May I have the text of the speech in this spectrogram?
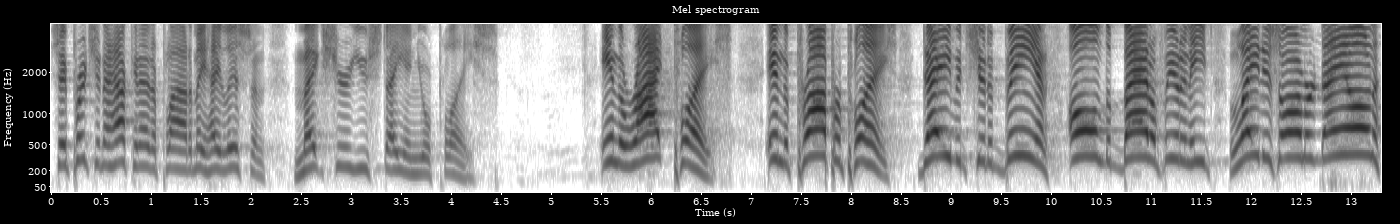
Say, Preacher, now how can that apply to me? Hey, listen, make sure you stay in your place. In the right place in the proper place. David should have been on the battlefield and he laid his armor down,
